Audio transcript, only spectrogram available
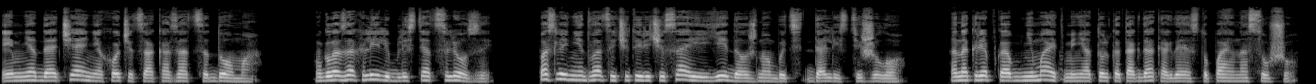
и мне до отчаяния хочется оказаться дома. В глазах Лили блестят слезы. Последние 24 часа и ей должно быть дались тяжело. Она крепко обнимает меня только тогда, когда я ступаю на сушу.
